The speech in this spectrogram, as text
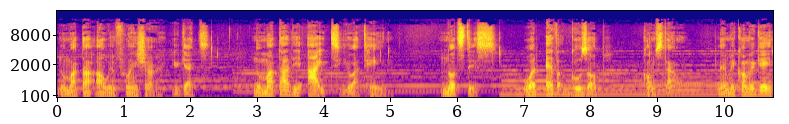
no matter how influential you get, no matter the height you attain, note this whatever goes up comes down. Let me come again.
